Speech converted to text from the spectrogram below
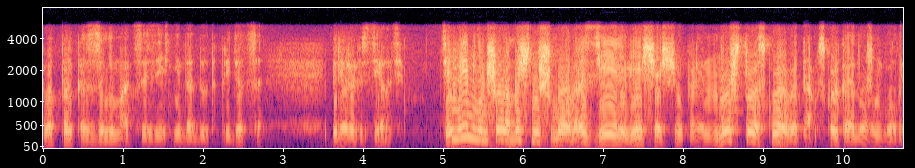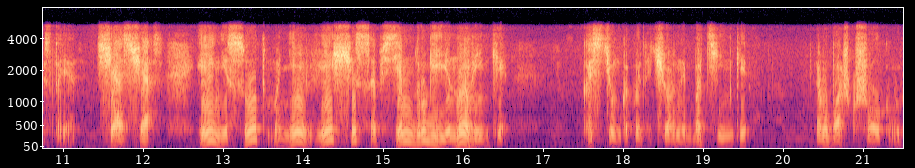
Вот только заниматься здесь не дадут, придется перерыв сделать». Тем временем шел обычный шмон, раздели, вещи ощупали. «Ну что, скоро вы там? Сколько я должен голый стоять?» «Сейчас, сейчас». И несут мне вещи совсем другие, новенькие. Костюм какой-то черный, ботинки, рубашку шелковую.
